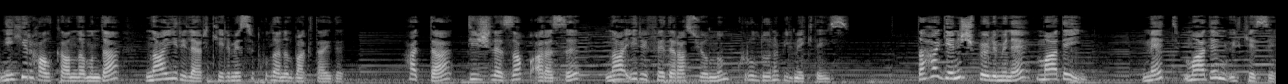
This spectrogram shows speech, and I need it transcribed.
nehir halkı anlamında Nairiler kelimesi kullanılmaktaydı. Hatta Dicle-Zap arası Nairi Federasyonu'nun kurulduğunu bilmekteyiz. Daha geniş bölümüne Madein, Med maden ülkesi,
